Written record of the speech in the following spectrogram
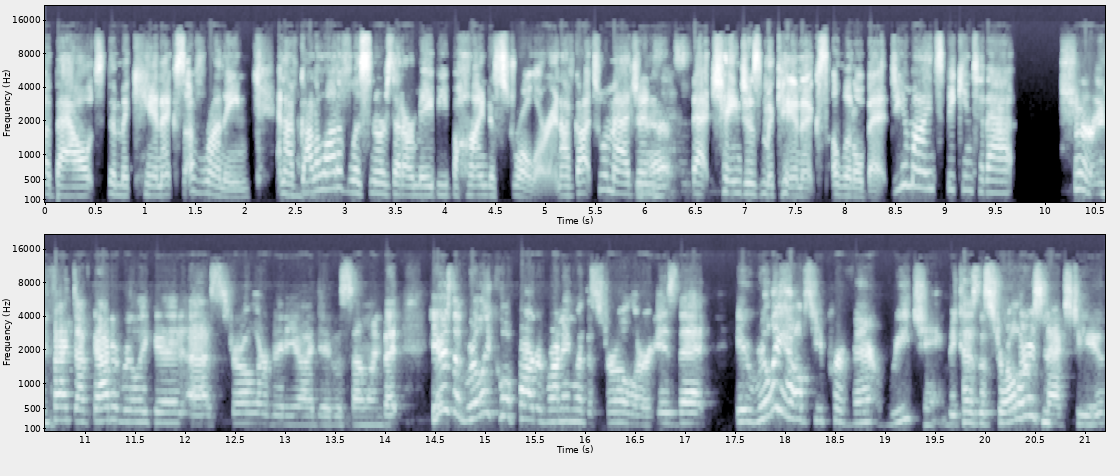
about the mechanics of running? And I've got a lot of listeners that are maybe behind a stroller, and I've got to imagine yes. that changes mechanics a little bit. Do you mind speaking to that? Sure. In fact, I've got a really good uh, stroller video I did with someone. But here's the really cool part of running with a stroller is that it really helps you prevent reaching because the stroller is next to you.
